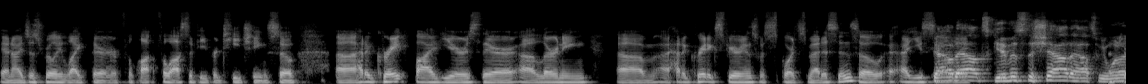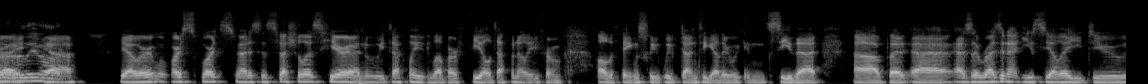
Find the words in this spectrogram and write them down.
and I just really liked their philo- philosophy for teaching. So uh, I had a great five years there, uh, learning. Um, I had a great experience with sports medicine. So at UCLA, shout outs, give us the shout outs. We want to know who they yeah. are yeah, we're, we're sports medicine specialists here, and we definitely love our field. Definitely from all the things we, we've done together, we can see that. Uh, but uh, as a resident at UCLA, you do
